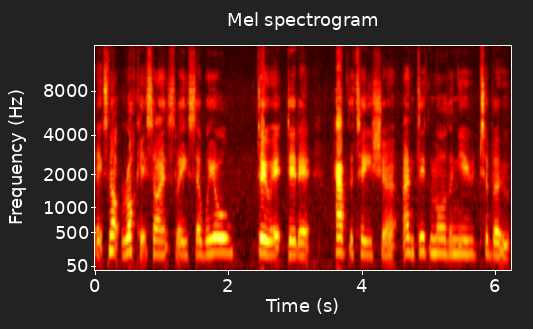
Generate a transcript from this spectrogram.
It's not rocket science, Lisa. We all do it, did it, have the t-shirt, and did more than you to boot.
